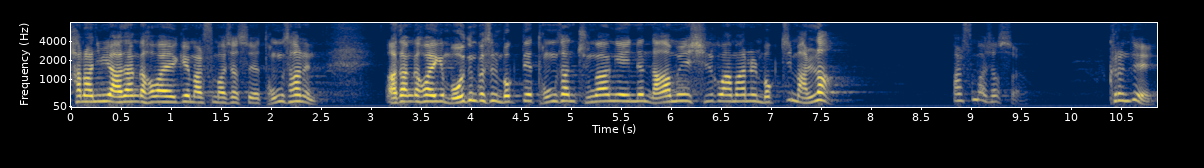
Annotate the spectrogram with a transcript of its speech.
하나님이 아담과 하와에게 말씀하셨어요. 동산은 아담과 하와에게 모든 것을 먹되 동산 중앙에 있는 나무의 실과만을 먹지 말라 말씀하셨어요. 그런데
